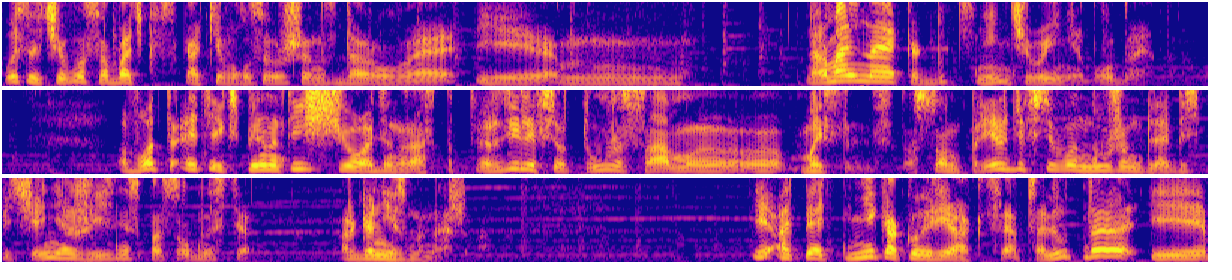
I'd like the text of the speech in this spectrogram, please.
после чего собачка вскакивала совершенно здоровая и нормальная, как будто с ней ничего и не было до этого. Вот эти эксперименты еще один раз подтвердили все ту же самую э, мысль, что сон прежде всего нужен для обеспечения жизнеспособности организма нашего. И опять никакой реакции абсолютно. И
